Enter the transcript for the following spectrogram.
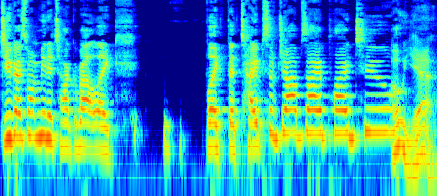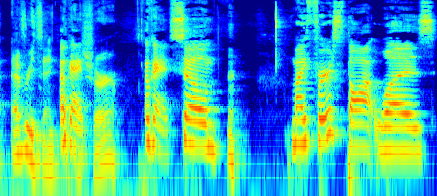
do you guys want me to talk about like, like the types of jobs I applied to? Oh yeah, everything. Okay. Sure. Okay. So my first thought was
